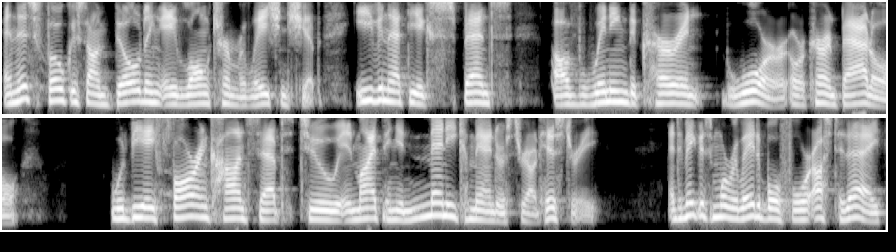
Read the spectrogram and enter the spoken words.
and this focus on building a long term relationship even at the expense of winning the current war or current battle would be a foreign concept to, in my opinion, many commanders throughout history. And to make this more relatable for us today,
